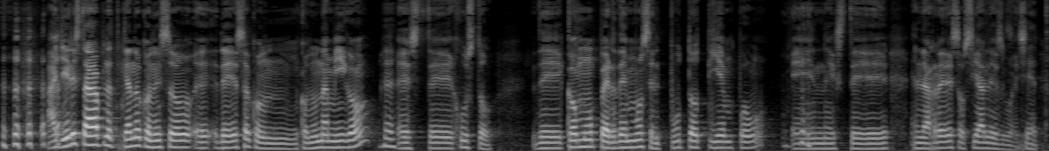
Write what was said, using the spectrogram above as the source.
Ayer estaba platicando con eso, eh, de eso con, con un amigo, Eh. este, justo, de cómo perdemos el puto tiempo en, este, en las redes sociales, güey. Cierto.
